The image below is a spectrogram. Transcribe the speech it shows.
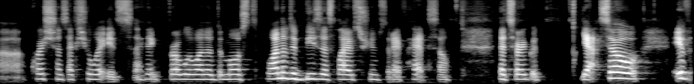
uh, questions. Actually, it's I think probably one of the most one of the busiest live streams that I've had. So that's very good yeah so if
